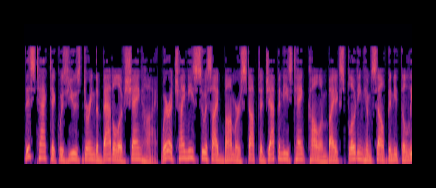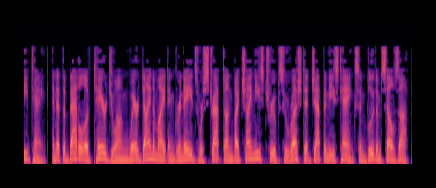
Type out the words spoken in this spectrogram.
This tactic was used during the Battle of Shanghai, where a Chinese suicide bomber stopped a Japanese tank column by exploding himself beneath the lead tank, and at the Battle of Taierzhuang where dynamite and grenades were strapped on by Chinese troops who rushed at Japanese tanks and blew themselves up.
